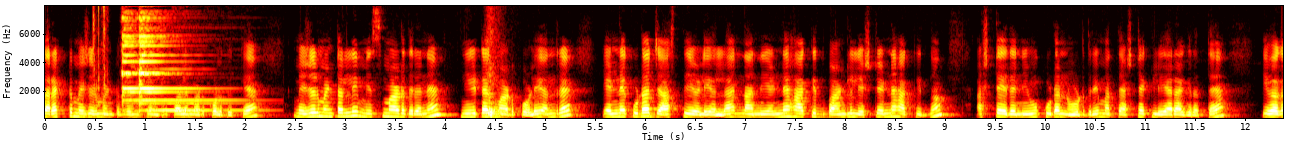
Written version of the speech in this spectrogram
ಕರೆಕ್ಟ್ ಮೆಜರ್ಮೆಂಟ್ ಫ್ರೆಂಡ್ಸ್ ರೂಪಾಯಿ ಮಾಡ್ಕೊಳ್ಳೋದಕ್ಕೆ. ಮೆಜರ್ಮೆಂಟಲ್ಲಿ ಮಿಸ್ ಮಾಡಿದ್ರೇ ನೀಟಾಗಿ ಮಾಡ್ಕೊಳ್ಳಿ. ಅಂದರೆ ಎಣ್ಣೆ ಕೂಡ ಜಾಸ್ತಿ ಎಳೆಯಲ್ಲ. ನಾನು ಎಣ್ಣೆ ಹಾಕಿದ ಬಾಂಡ್ಲಿಲಿ ಎಷ್ಟು ಎಣ್ಣೆ ಹಾಕಿದ್ನೋ ಅಷ್ಟೇ ಇದೆ. ನೀವು ಕೂಡ ನೋಡಿದ್ರಿ, ಮತ್ತು ಅಷ್ಟೇ ಕ್ಲಿಯರ್ ಆಗಿರುತ್ತೆ. ಇವಾಗ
